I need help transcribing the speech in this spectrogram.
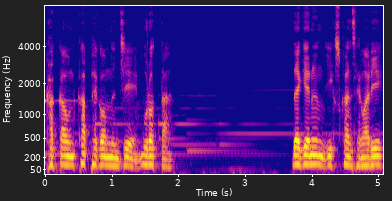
가까운 카페가 없는지 물었다. 내게는 익숙한 생활이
